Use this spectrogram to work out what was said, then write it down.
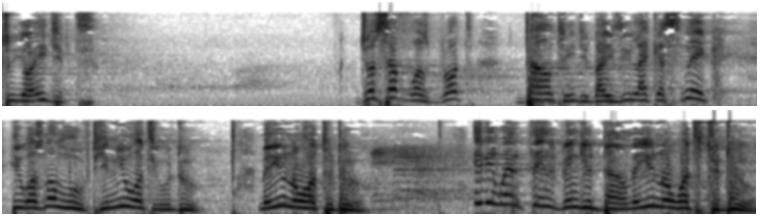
to your Egypt. Joseph was brought down to Egypt, but is he like a snake? he was not moved. He knew what he would do. May you know what to do. Even when things bring you down, may you know what to do.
